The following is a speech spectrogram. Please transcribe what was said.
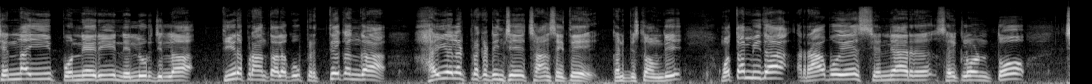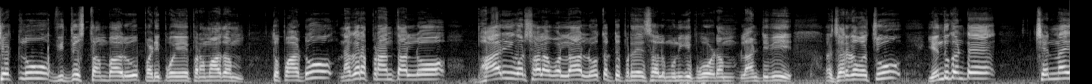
చెన్నై పొన్నేరి నెల్లూరు జిల్లా తీర ప్రాంతాలకు ప్రత్యేకంగా హై అలర్ట్ ప్రకటించే ఛాన్స్ అయితే కనిపిస్తూ ఉంది. మొత్తం మీద రాబోయే సెన్యార్ సైక్లోన్తో చెట్లు విద్యుత్ స్తంభాలు పడిపోయే ప్రమాదం తో పాటు నగర ప్రాంతాల్లో భారీ వర్షాల వల్ల లోతట్టు ప్రదేశాలు మునిగిపోవడం లాంటివి జరగవచ్చు. ఎందుకంటే చెన్నై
